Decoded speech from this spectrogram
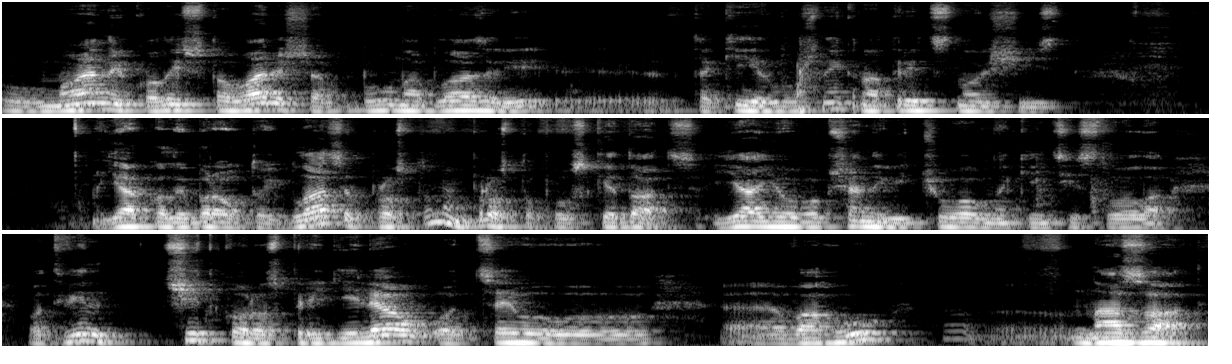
У мене колись товариша був на блазері такий глушник на 3006. Я коли брав той блазер, просто, ну, просто повскидатися, я його взагалі не відчував на кінці ствола. От він чітко розподіляв оцю е, вагу е, назад.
